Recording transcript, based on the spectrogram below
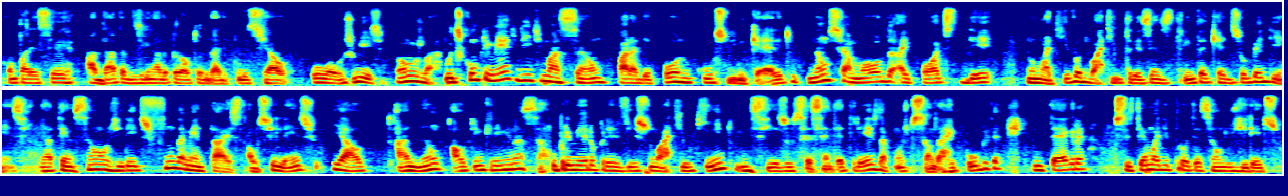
comparecer à data designada pela autoridade policial ou ao juiz? Vamos lá. O descumprimento de intimação para depor no curso de inquérito não se amolda à hipótese de normativa do artigo 330, que é desobediência, em atenção aos direitos fundamentais ao silêncio e à a não autoincriminação. O primeiro previsto no artigo 5 inciso 63 da Constituição da República, integra o sistema de proteção dos direitos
